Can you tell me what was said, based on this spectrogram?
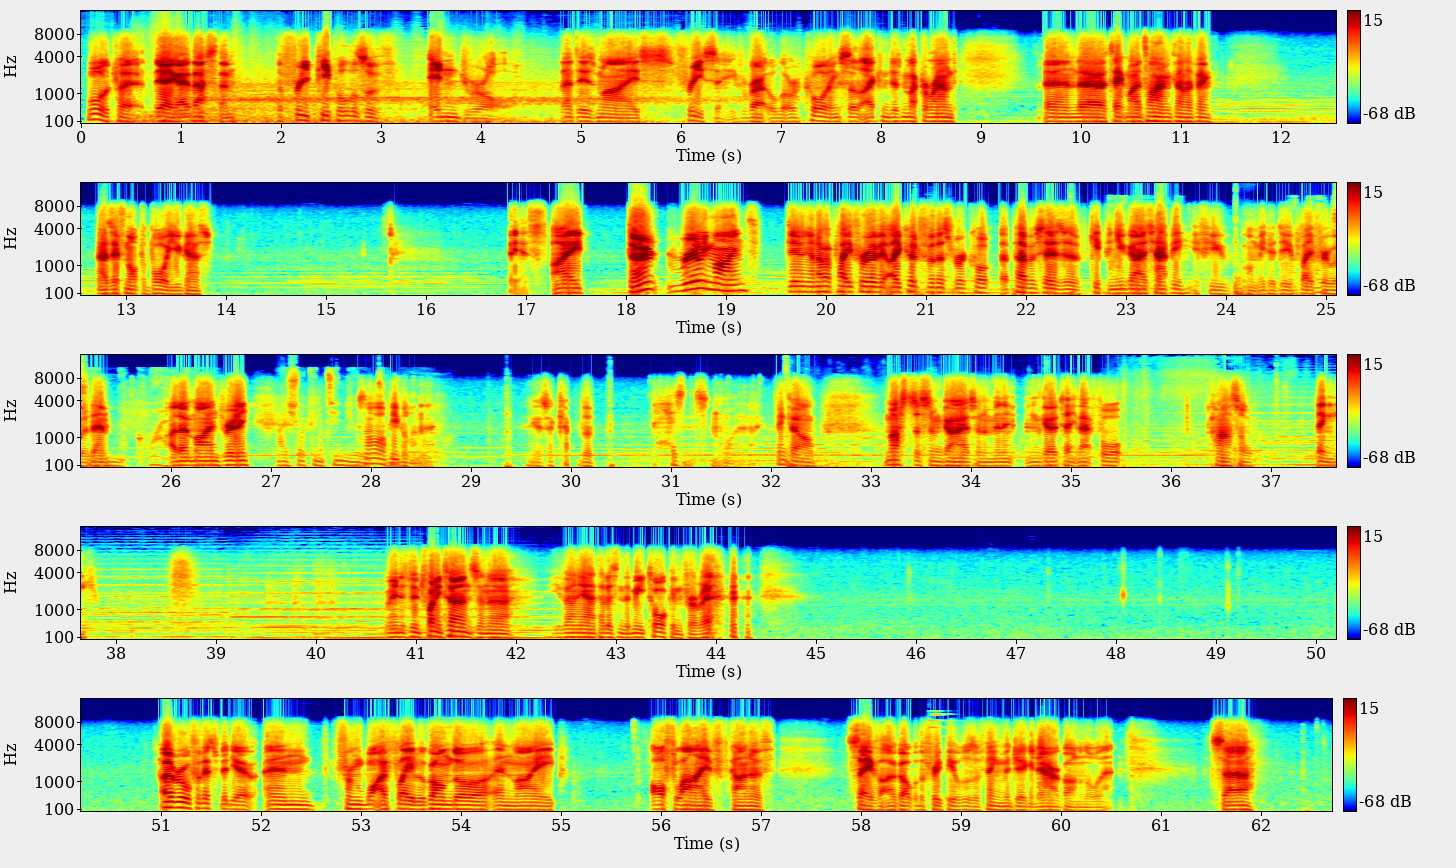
War declared. There you go, that's them. The Free Peoples of Endror. That is my free save without all the recording so that I can just muck around and uh, take my time kind of thing. As if not to bore you guys. But yes, I don't really mind doing another playthrough of it. I could for this record uh, purposes of keeping you guys happy if you want me to do a playthrough with them. I don't mind really. I shall continue. There's not a lot of people in there. There's a couple of peasants and what. I think I'll muster some guys in a minute and go take that fort castle thingy. I mean, it's been 20 turns and uh, you've only had to listen to me talking for a bit. Overall for this video, and from what I've played with Gondor and my off-live kind of save that I got with the Free Peoples of Thingamajig and Aragorn and all that. It's uh,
